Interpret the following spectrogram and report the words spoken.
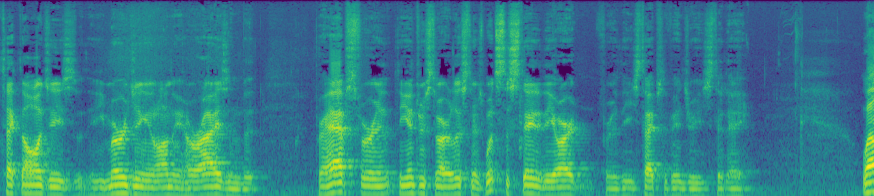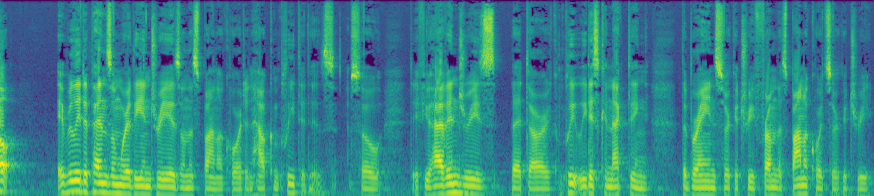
technologies emerging and on the horizon, but Perhaps for the interest of our listeners, what's the state of the art for these types of injuries today? Well, it really depends on where the injury is on the spinal cord and how complete it is. So, if you have injuries that are completely disconnecting the brain circuitry from the spinal cord circuitry,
